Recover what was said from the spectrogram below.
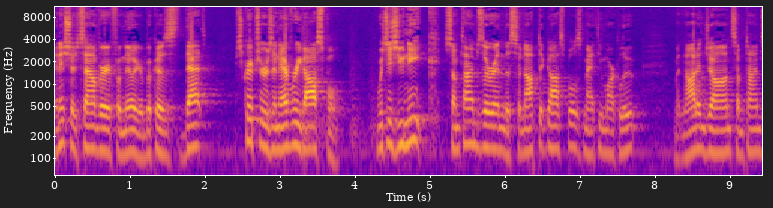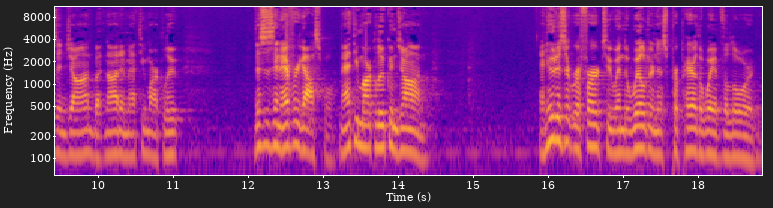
And it should sound very familiar because that scripture is in every gospel, which is unique. Sometimes they're in the synoptic gospels, Matthew, Mark, Luke but not in John, sometimes in John, but not in Matthew, Mark, Luke. This is in every gospel Matthew, Mark, Luke, and John. And who does it refer to in the wilderness, prepare the way of the Lord?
